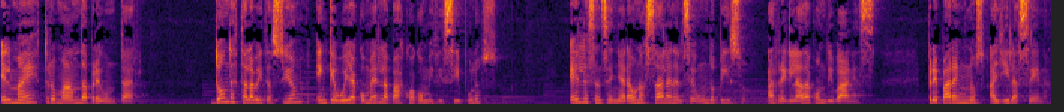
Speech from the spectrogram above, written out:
el maestro manda preguntar, ¿Dónde está la habitación en que voy a comer la Pascua con mis discípulos? Él les enseñará una sala en el segundo piso, arreglada con divanes. Prepárennos allí la cena.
